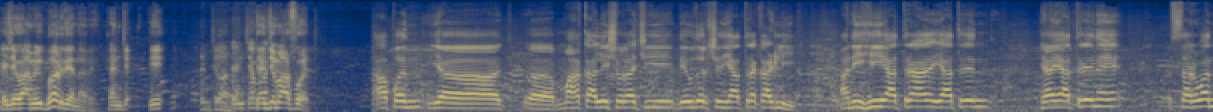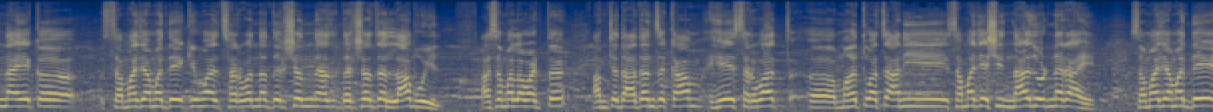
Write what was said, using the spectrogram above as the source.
याच्यावर आम्ही भर देणार आहे. त्यांच्या ते त्यांच्या मार्फत. आपण या अ, महाकालेश्वराची देवदर्शन यात्रा काढली आणि ही यात्रा यात्रेन ह्या यात्रेने सर्वांना एक अ, समाजामध्ये किंवा सर्वांना दर्शन दर्शनाचा लाभ होईल असं मला वाटतं. आमच्या दादांचं काम हे सर्वात अ, महत्त्वाचं आणि समाजाशी नाळ जोडणारं आहे. समाजामध्ये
